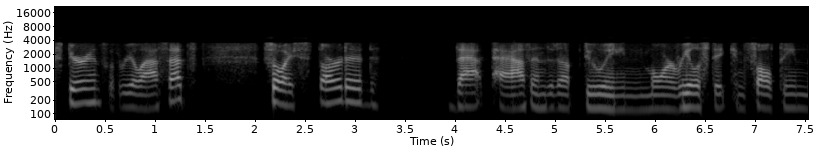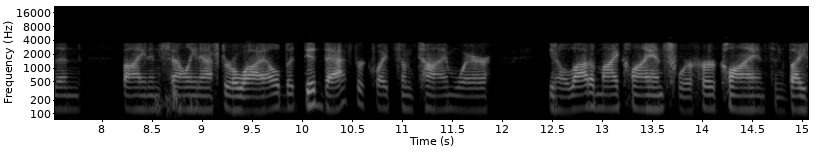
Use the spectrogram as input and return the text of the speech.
experience with real assets. So I started that path, ended up doing more real estate consulting than buying and selling after a while, but did that for quite some time where, you know, a lot of my clients were her clients and vice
